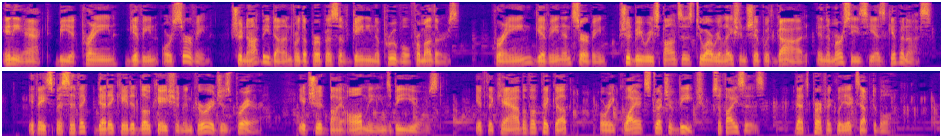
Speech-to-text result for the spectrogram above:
Any act, be it praying, giving, or serving, should not be done for the purpose of gaining approval from others. Praying, giving, and serving should be responses to our relationship with God and the mercies He has given us. If a specific dedicated location encourages prayer, it should by all means be used. If the cab of a pickup or a quiet stretch of beach suffices, that's perfectly acceptable.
